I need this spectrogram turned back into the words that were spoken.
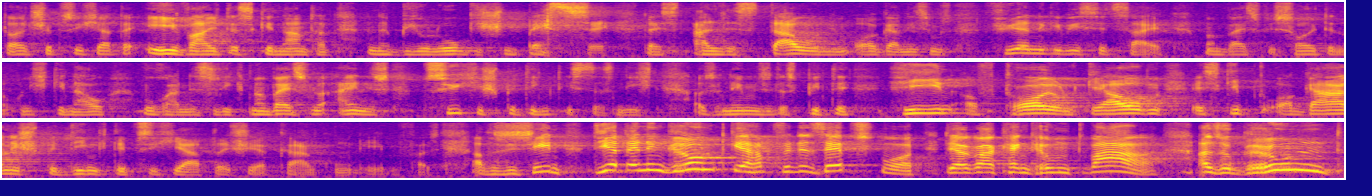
deutsche Psychiater Ewald es genannt hat, einer biologischen Bässe. Da ist alles down im Organismus für eine gewisse Zeit. Man weiß bis heute noch nicht genau, woran es liegt. Man weiß nur eines, psychisch bedingt ist das nicht. Also nehmen Sie das bitte hin auf Treu und Glauben. Es gibt organisch bedingte psychiatrische Erkrankungen ebenfalls. Aber Sie sehen, die hat einen Grund gehabt für den Selbstmord, der gar kein Grund war. Also Grund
